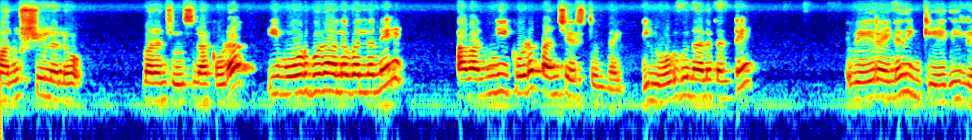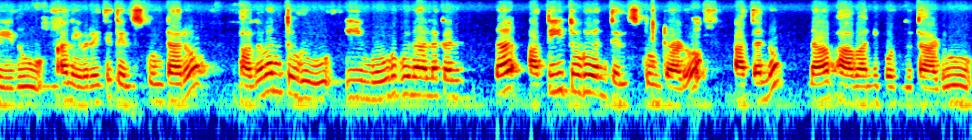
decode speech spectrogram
మనుష్యులలో మనం చూసినా కూడా ఈ మూడు గుణాల వల్లనే అవన్నీ కూడా పనిచేస్తున్నాయి. ఈ మూడు గుణాల కంటే వేరైనది ఇంకేదీ లేదు అని ఎవరైతే తెలుసుకుంటారో భగవంతుడు ఈ మూడు గుణాల కన్నా అతీతుడు అని తెలుసుకుంటాడో అతను నా భావాన్ని పొందుతాడు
